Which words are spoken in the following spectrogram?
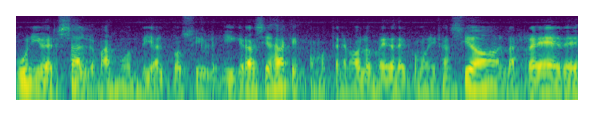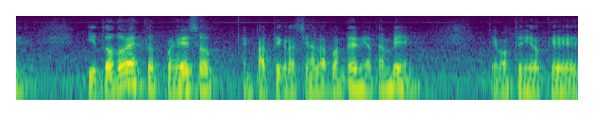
universal, lo más mundial posible. Y gracias a que como tenemos los medios de comunicación, las redes y todo esto, pues eso, en parte gracias a la pandemia también, hemos tenido que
